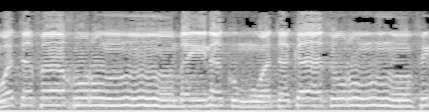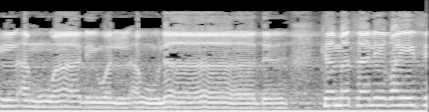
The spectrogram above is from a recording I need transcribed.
وتفاخر بينكم وتكاثر في الأموال والأولاد. كمثل غيث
